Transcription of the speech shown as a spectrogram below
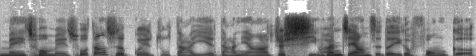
没错，没错，当时的贵族大爷大娘啊，就喜欢这样子的一个风格。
